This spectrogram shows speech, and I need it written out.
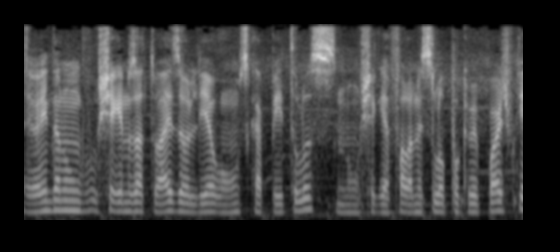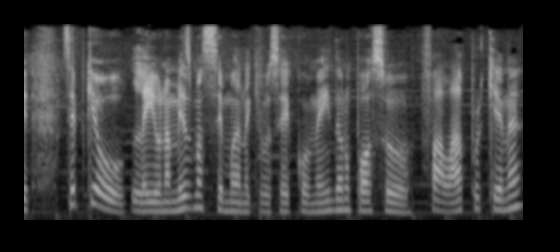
Eu ainda não cheguei nos atuais, eu li alguns capítulos, não cheguei a falar no Slowpoke Report, porque sempre que eu leio na mesma semana que você recomenda, eu não posso falar, porque, né?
